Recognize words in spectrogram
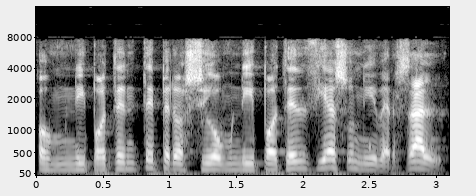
omnipotente, pero su omnipotencia es universal.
